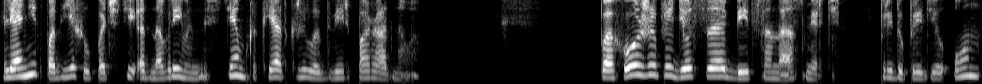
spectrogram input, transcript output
Леонид подъехал почти одновременно с тем, как я открыла дверь парадного. «Похоже, придется биться насмерть», — предупредил он,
